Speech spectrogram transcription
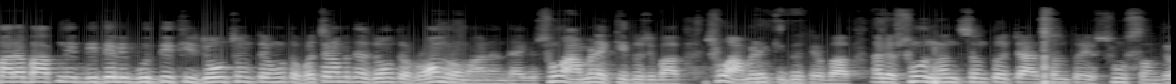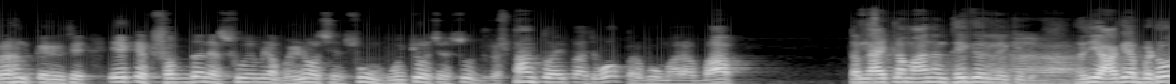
મારા બાપની દીધેલી બુદ્ધિથી જોઉં છું તો હું તો વચનામૃતને જોઉં તો રોમ રોમ આનંદ થાય કે શું આમણે કીધું છે બાપ? શું આમણે કીધું છે બાપ? અને શું નંદ સંતો, ચાર સંતોએ શું સંગ્રહણ કર્યું છે? એક એક શબ્દને શું એમણે ભણ્યો છે? શું મૂક્યો છે? શું દ્રષ્ટાંતો આપ્યા છે? ઓ પ્રભુ મારા બાપ, તમને આટલામાં આનંદ થઈ ગયો ને મેં કીધું. હજી આગળ બઢો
